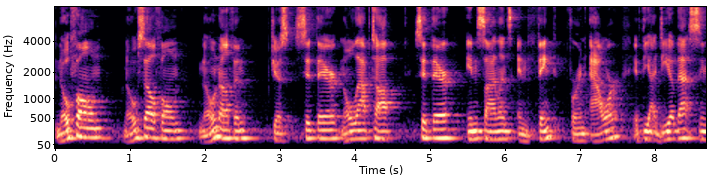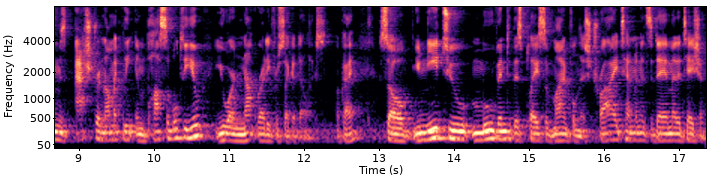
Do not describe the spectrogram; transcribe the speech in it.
no phone, no cell phone, no nothing, just sit there, no laptop, sit there in silence and think for an hour, if the idea of that seems astronomically impossible to you, you are not ready for psychedelics. Okay? So you need to move into this place of mindfulness. Try 10 minutes a day of meditation.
